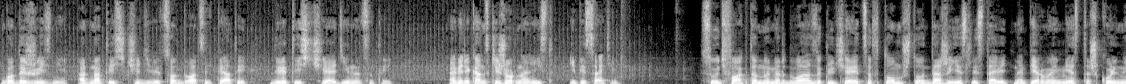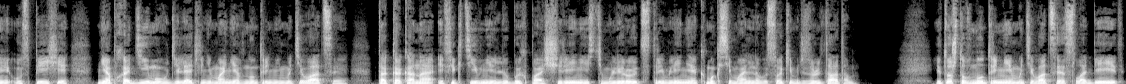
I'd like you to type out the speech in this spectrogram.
Годы жизни 1925-2011. Американский журналист и писатель. Суть факта номер два заключается в том, что даже если ставить на первое место школьные успехи, необходимо уделять внимание внутренней мотивации, так как она эффективнее любых поощрений стимулирует стремление к максимально высоким результатам. И то, что внутренняя мотивация слабеет,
